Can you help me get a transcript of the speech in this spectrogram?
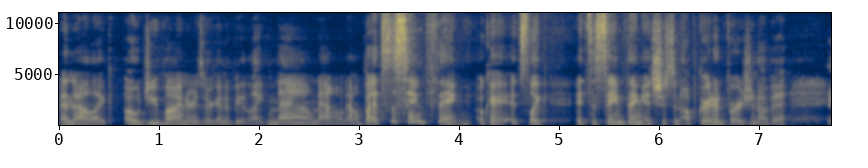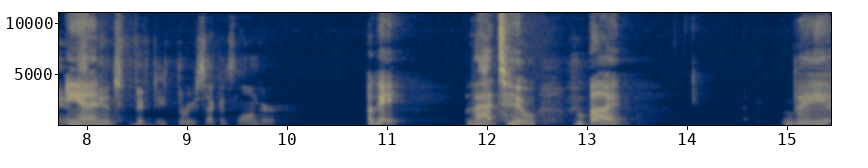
and now like OG Viners are gonna be like, no, no, no, but it's the same thing. Okay, it's like it's the same thing. It's just an upgraded version of it. And, and And- it's 53 seconds longer. Okay, that too, but the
